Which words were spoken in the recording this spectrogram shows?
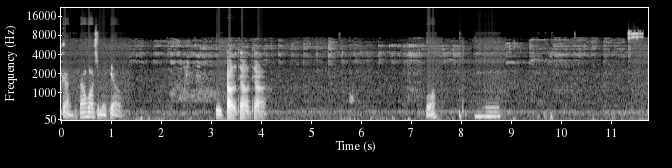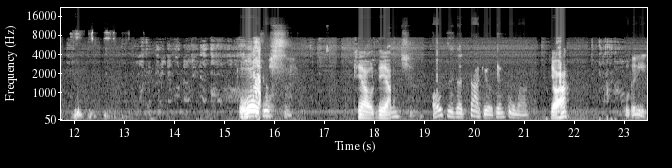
干，刚花型没跳，跳了跳了跳了，我？嗯哦，哇塞，漂亮，猴子的大学有天赋吗？有啊，我跟你，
